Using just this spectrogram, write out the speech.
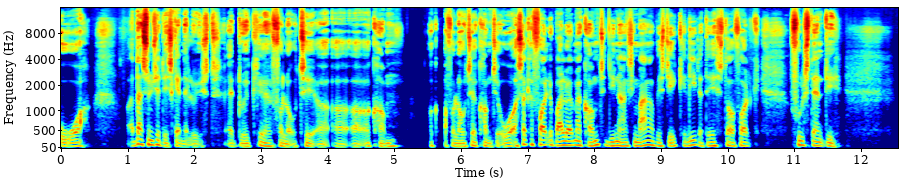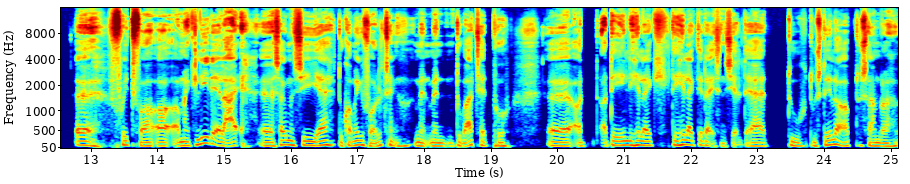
ord. Og der synes jeg, det er skandaløst, at du ikke øh, får lov til at, at, at, at komme og, og få lov til at komme til ord. Og så kan folk jo bare lade være med at komme til dine arrangementer, hvis de ikke kan lide dig. Det står folk fuldstændig øh, frit for, og, og man kan lide det eller ej, øh, så kan man sige, ja, du kom ikke i Folketinget, men, men du var tæt på. Øh, og, og det er egentlig heller ikke det, er heller ikke det der er essentielt. Det er, at du, du stiller op, du samler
